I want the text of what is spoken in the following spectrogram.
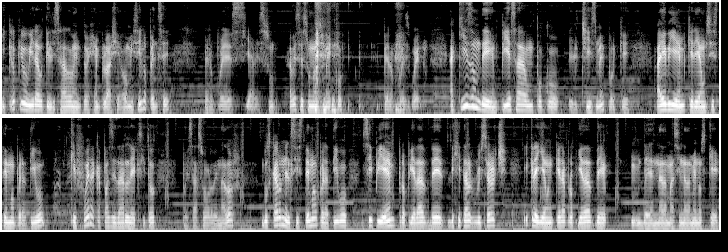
Y creo que hubiera utilizado en tu ejemplo a Xiaomi, sí lo pensé, pero pues ya ves, a veces uno es meco, pero pues bueno. Aquí es donde empieza un poco el chisme porque IBM quería un sistema operativo que fuera capaz de darle éxito pues a su ordenador. Buscaron el sistema operativo CPM propiedad de Digital Research y creyeron que era propiedad de de nada más y nada menos que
